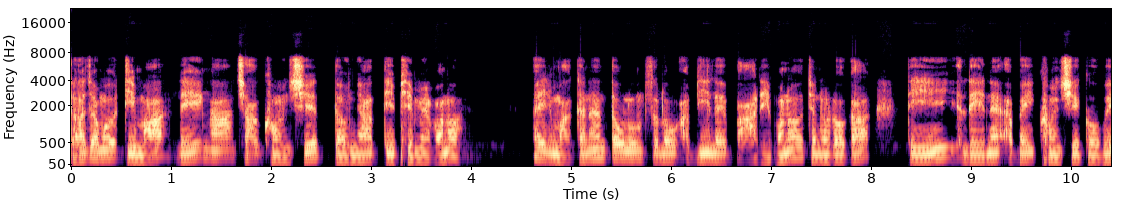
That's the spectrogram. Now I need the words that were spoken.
ဒါကြောင့်မို့ဒီမှာ4 5 6ခွန်8တုံညတိဖြစ်မယ်ပေါ့နော်အဲ့ဒီမှာကဏ္ဍ၃လုံးစလုံးအပြည့်လဲပါတယ်ပေါ့နော်ကျွန်တော်တို့ကဒီအလေနဲ့အပိတ်ခွန်8ကိုပဲ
